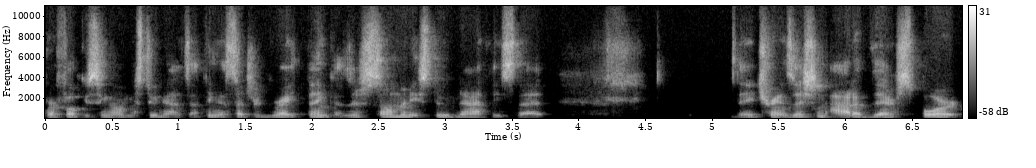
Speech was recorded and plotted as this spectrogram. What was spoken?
we're focusing on with student athletes. I think it's such a great thing because there's so many student athletes that they transition out of their sport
